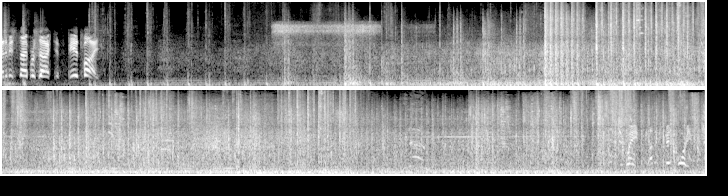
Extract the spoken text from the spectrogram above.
Enemy snipers active. Be advised. Wave, coming straight for you.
